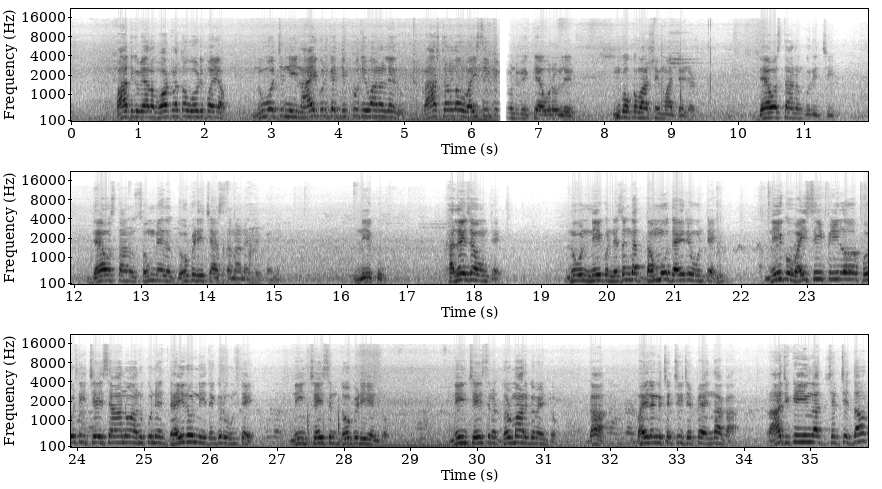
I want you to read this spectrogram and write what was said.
పాతిక వేల ఓట్లతో ఓడిపోయావు. నువ్వు వచ్చి నీ నాయకుడికే దిక్కు దివాణం లేదు. రాష్ట్రంలో వైసీపీ వ్యక్తి ఎవరూ లేరు. ఇంకొక భాష మాట్లాడాడు. దేవస్థానం గురించి దేవస్థానం సొమ్ము మీద దోపిడీ చేస్తున్నానని చెప్పని. నీకు కలేజా ఉంటే నువ్వు నీకు నిజంగా దమ్ము ధైర్యం ఉంటే నీకు వైసీపీలో పోటీ చేశాను అనుకునే ధైర్యం నీ దగ్గర ఉంటే నేను చేసిన దోపిడీ ఏంటో నేను చేసిన దుర్మార్గం ఏంటో దా బహిరంగ చర్చకి చెప్పా ఇందాక. రాజకీయంగా చర్చిద్దాం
